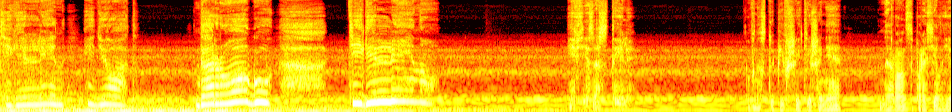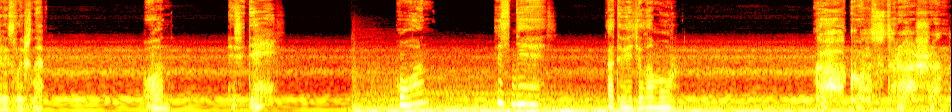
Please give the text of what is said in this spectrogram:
«Тигеллин идет! Дорогу Тигеллину!» и все застыли. В наступившей тишине Нерон спросил еле слышно. «Он здесь?» «Он здесь», — ответил Амур. «Как он страшен!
